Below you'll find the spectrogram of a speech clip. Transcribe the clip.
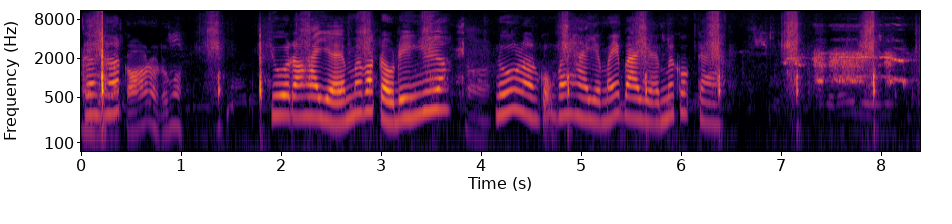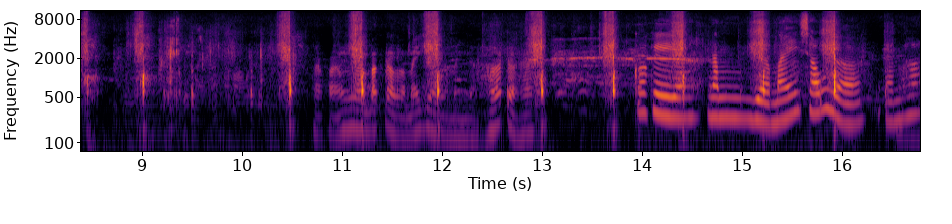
tới giờ hết. có rồi đúng không? Chưa đâu 2 giờ em mới bắt đầu điên dưới á. À, Nướng lên cũng phải 2 giờ mấy 3 giờ mới có cà. khoảng à, bắt đầu là mấy giờ là mình hết rồi ha? Có khi 5 giờ mấy 6 giờ làm hết.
